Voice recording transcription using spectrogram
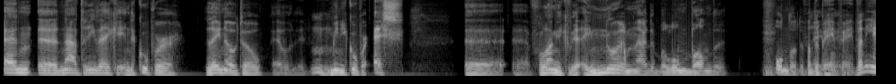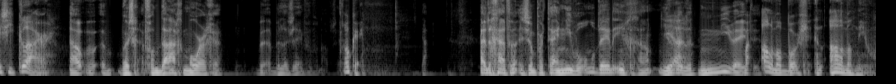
En eh, na drie weken in de Cooper leenauto, hè, de Mhm. Mini Cooper S, verlang ik weer enorm naar de ballonbanden onder de Van de BMW. Wanneer is hij klaar? Nou, eh, waarschijnlijk vandaag, morgen we willen ze even vanaf zijn. Oké. En er gaat er is een partij nieuwe onderdelen ingegaan. Je Ja. wil het niet Maar weten. allemaal Bosch en allemaal nieuw.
